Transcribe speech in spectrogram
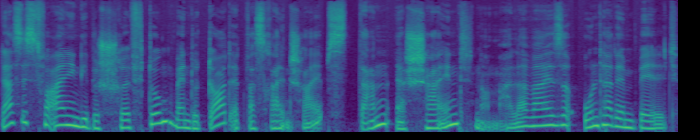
Das ist vor allen Dingen die Beschriftung. Wenn du dort etwas reinschreibst, dann erscheint normalerweise unter dem Bild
